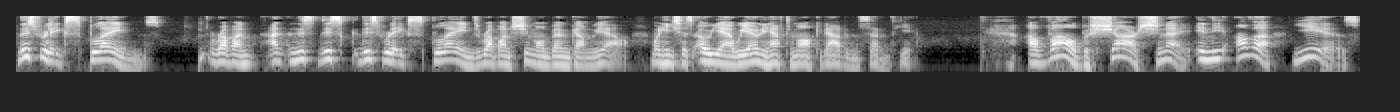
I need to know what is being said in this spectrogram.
this really explains Rabbi and this this this really explains Rabbi Shimon ben Gamliel when he says, "Oh yeah, we only have to mark it out in the seventh year." Aval b'shar shnei in the other years,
